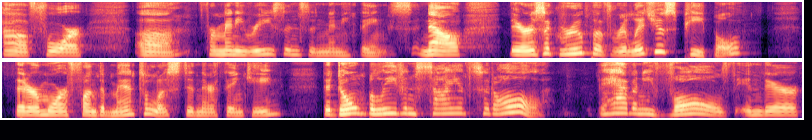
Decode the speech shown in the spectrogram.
uh, for, uh, for many reasons and many things. Now, there is a group of religious people that are more fundamentalist in their thinking that don't believe in science at all. They haven't evolved in their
